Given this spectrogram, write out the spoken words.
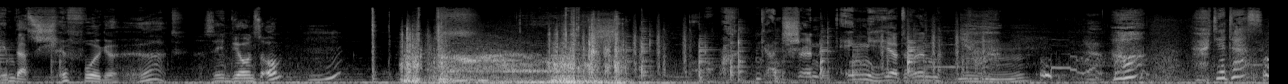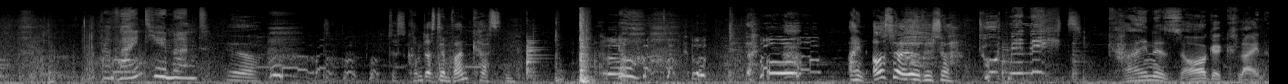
Wem das Schiff wohl gehört? Sehen wir uns um? Ganz schön eng hier drin. Hört ihr das? Da weint jemand. Ja. Das kommt aus dem Wandkasten. Ein Außerirdischer. Tut mir nichts. Keine Sorge, Kleiner.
